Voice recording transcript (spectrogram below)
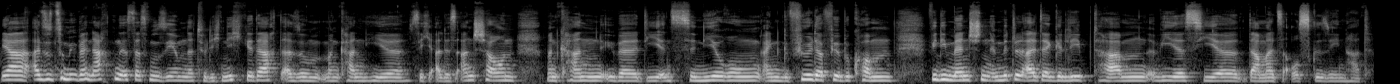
ja, also zum Übernachten ist das Museum natürlich nicht gedacht. Also man kann hier sich alles anschauen. Man kann über die Inszenierung ein Gefühl dafür bekommen, wie die Menschen im Mittelalter gelebt haben, wie es hier damals ausgesehen hat.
